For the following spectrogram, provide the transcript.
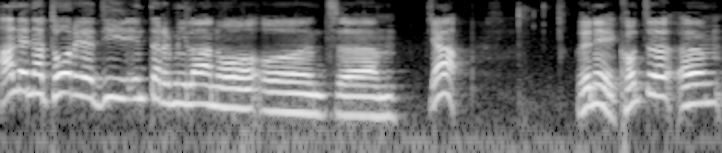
Allenatore di Inter Milano und ähm, ja, René, Conte ähm,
